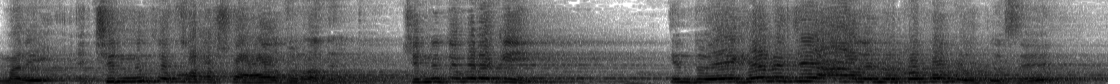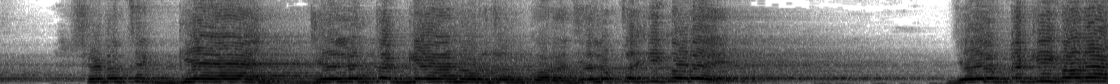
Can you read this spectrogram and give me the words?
মানে চিহ্নিত করা সহজ ওনাদেরকে। চিহ্নিত করে কি? কিন্তু এখানে যে আলেমের কথা বলতেছে সেটা হচ্ছে জ্ঞান। যে লোকটা জ্ঞান অর্জন করে, যে লোকটা কি করে? যে লোকটা কি করে?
